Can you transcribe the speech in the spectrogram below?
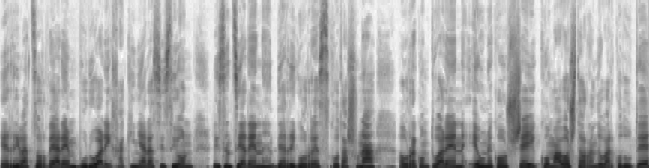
herri batzordearen buruari jakinarazi zion lizentziaren derrigorrezkotasuna. Aurrekontuaren euneko 6,5 horrendu barko dute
